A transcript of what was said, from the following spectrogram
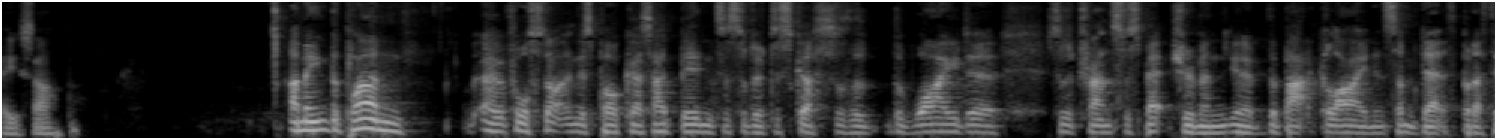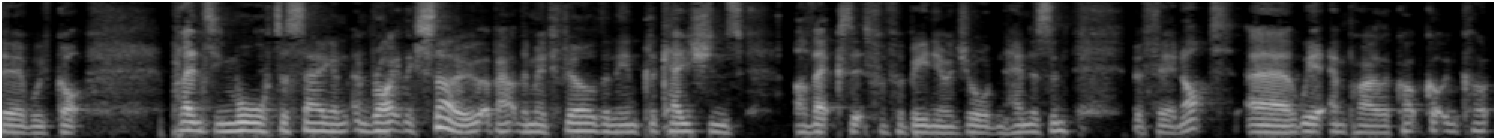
ASAP. I mean, the plan uh, starting this podcast had been to sort of discuss sort of the wider sort of transfer spectrum and you know the back line in some depth. But I think we've got plenty more to say, and, and rightly so, about the midfield and the implications of exits for Fabinho and Jordan Henderson. But fear not, uh, we at Empire of the Kop got in co-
